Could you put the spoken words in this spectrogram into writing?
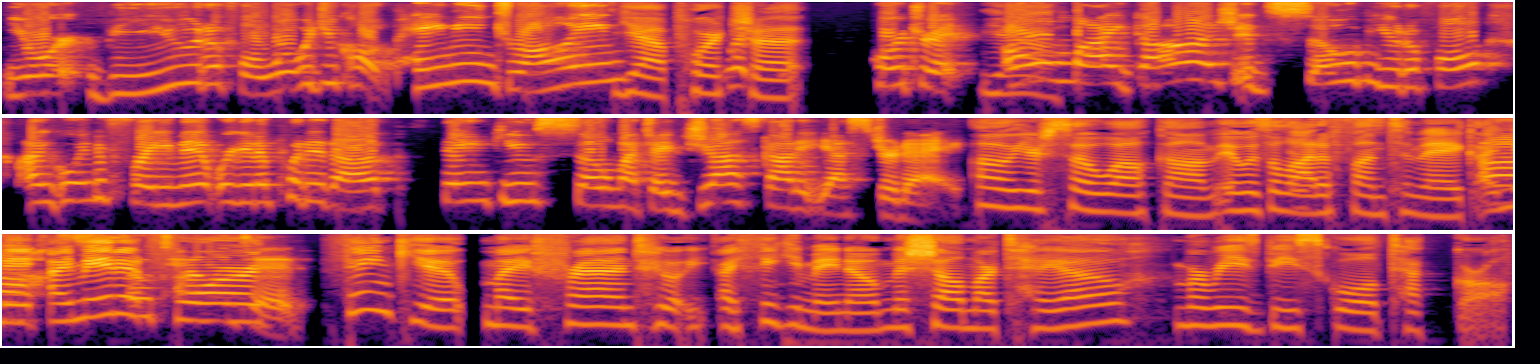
your beautiful, what would you call it? Painting, drawing? Yeah, portrait. Portrait. Yeah. Oh my gosh, it's so beautiful. I'm going to frame it. We're going to put it up. Thank you so much. I just got it yesterday. Oh, you're so welcome. It was a lot of fun to make. I made Oh, I made so it for talented. Thank you. My friend who I think you may know, Michelle Marteo, Marie's B School tech girl.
